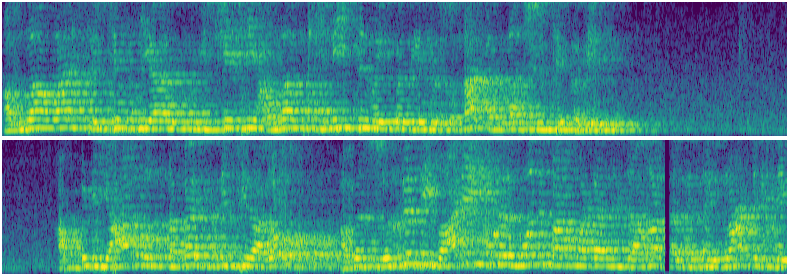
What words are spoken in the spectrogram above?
அல்லாவால் செய்ய முடியாத ஒரு விஷயத்தை அல்லாவுக்கு இணைத்து வைப்பது என்று சொன்னால் அதுதான் சிரிக்கே கபீர். அப்படி யார் ஒரு நபர் நினைக்கிறாரோ அவர் சொர்க்கத்தை வாடகை கூட மோது பார்க்க மாட்டார் என்று அல்லாஹ் அதனை குரான் சரித்தை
